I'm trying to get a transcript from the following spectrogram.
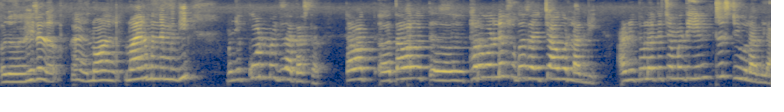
ह्याच्या काय लॉ लॉयर बनण्यामध्ये म्हणजे कोर्टमध्ये जात असतात. तेव्हा तेव्हा थरवडला सुद्धा जायची आवड लागली. आणि तुला त्याच्यामध्ये इंटरेस्ट येऊ लागला.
